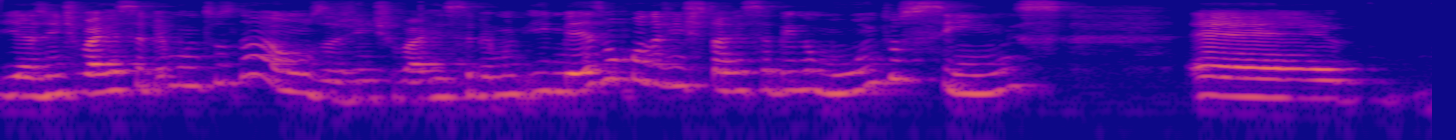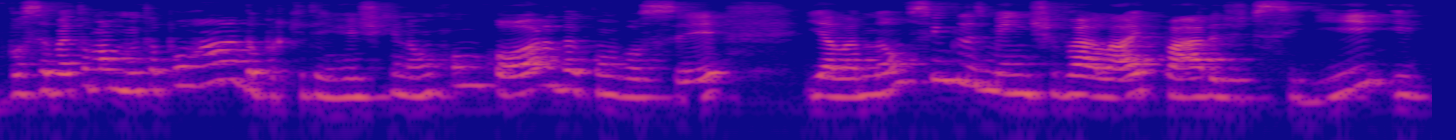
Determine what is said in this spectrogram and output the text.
E a gente vai receber muitos nãos, a gente vai receber muito, e mesmo quando a gente está recebendo muitos sims, é, você vai tomar muita porrada, porque tem gente que não concorda com você e ela não simplesmente vai lá e para de te seguir e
